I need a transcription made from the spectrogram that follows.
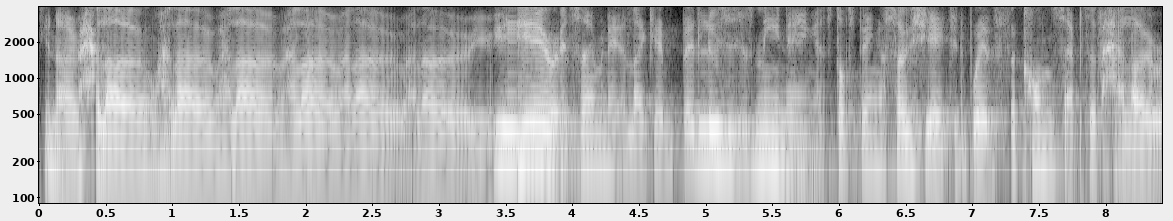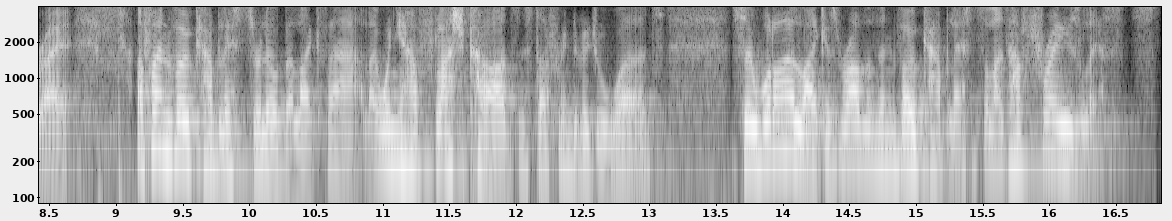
you know, hello, hello, hello, hello, hello, hello, you hear it so many, like, it, it loses its meaning. It stops being associated with the concept of hello, right? I find vocab lists are a little bit like that. Like, when you have flashcards and stuff for individual words. So, what I like is rather than vocab lists, I like to have phrase lists.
